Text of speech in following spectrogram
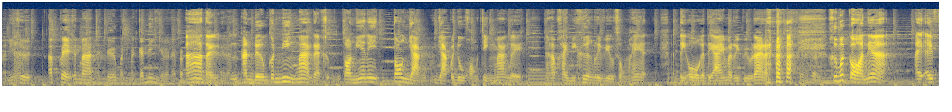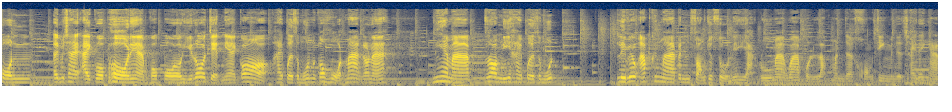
อันนี้คืออัปเกรดขึ้นมาจากเดิมมันมันก็นิ่งอยู่แล้วนะแบบอ่าแต่นิ่งเลยนะอันเดิมก็นิ่งมากแต่คือตอนนี้นี่ต้องอยากอยากไปดูของจริงมากเลยนะครับ ใครมีเครื่องรีวิวส่งมาให้ตีโอกับตีไอมารีวิวได้นะ คือเมื่อก่อนเนี่ยไอ iPhone เอ้ยไม่ใช่ไอ GoPro เนี่ย GoPro Hero 7เนี่ยก็ hyper smooth มันก็โหดมากแล้วนะ เนี่ยมารอบนี้ hyper smooth level up ขึ้นมาเป็น 2.0 เนี่ยอยากรู้มากว่าผลลัพธ์มันจะของจริงมันจะใช้ได้งาน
